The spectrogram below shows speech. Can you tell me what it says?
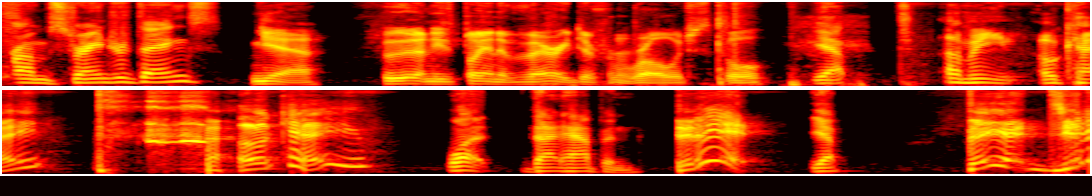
from Stranger Things. Yeah, and he's playing a very different role, which is cool. Yep. I mean, okay, okay, What? That happened. did it? Yep. They uh, did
